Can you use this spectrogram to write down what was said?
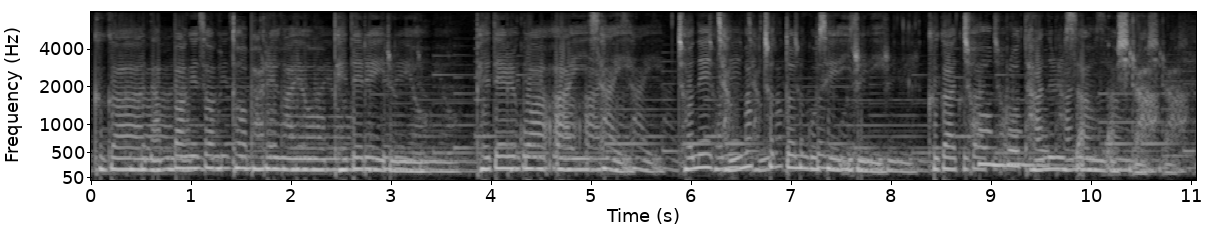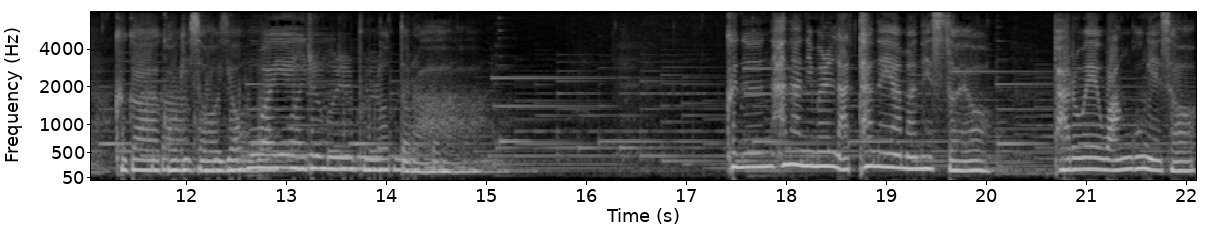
그가 남방에서부터 발행하여 베델에 이르며 베델과 아이 사이 전에 장막 쳤던 곳에 이르니 그가 처음으로 단을 쌓은 곳이라 그가 거기서 여호와의 이름을 불렀더라. 그는 하나님을 나타내야만 했어요 바로의 왕궁에서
